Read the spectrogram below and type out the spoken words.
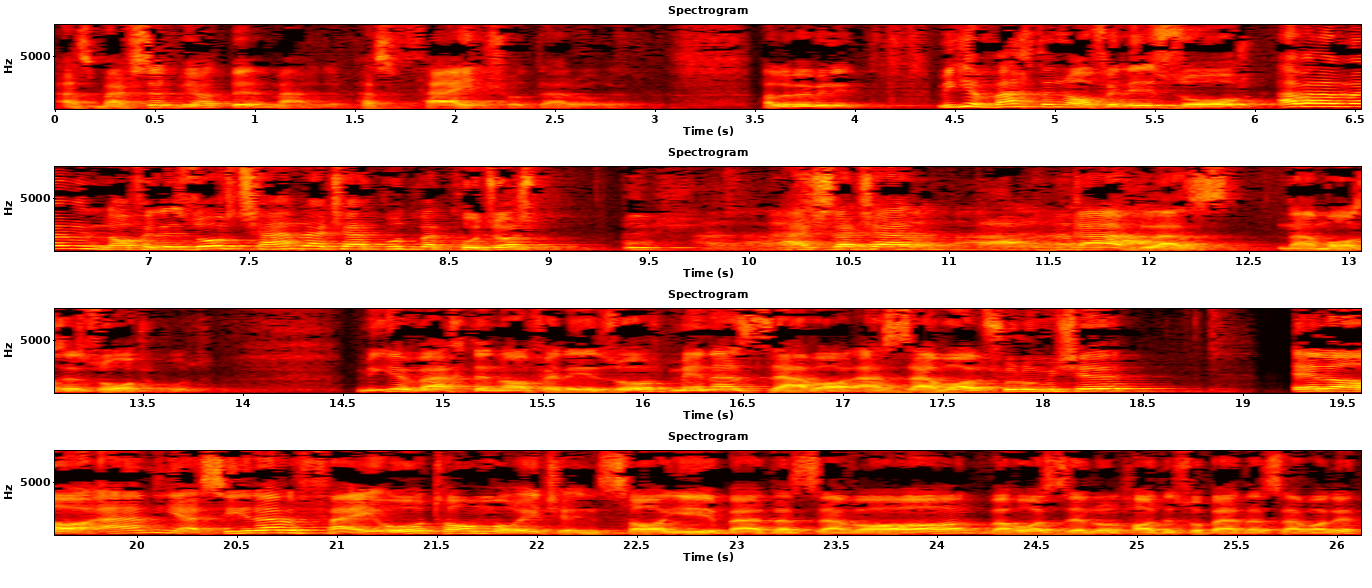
از مشرق میاد به مغرب. پس فی شد در واقع. حالا ببینید. میگه وقت نافله ظهر. اولا ببینید نافله ظهر چند رکعت بود و کجاش بود؟ هشت رکعت قبل از نماز ظهر بود. میگه وقت نافله ظهر من از زوال. از زوال شروع میشه. الا ان یسیر الفیعو تا اون موقعی که این سایه بعد از زوال و هو زل الحادث و بعد از زواله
